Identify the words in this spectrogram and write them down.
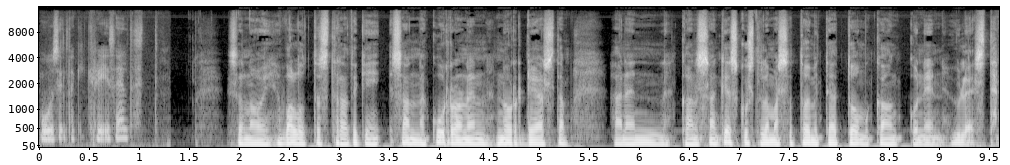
uusiltakin kriiseiltä sitten. Sanoi valuuttastrategi Sanna Kurronen Nordeasta. Hänen kanssaan keskustelemassa toimittaja Tom Kankkonen Ylestä.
